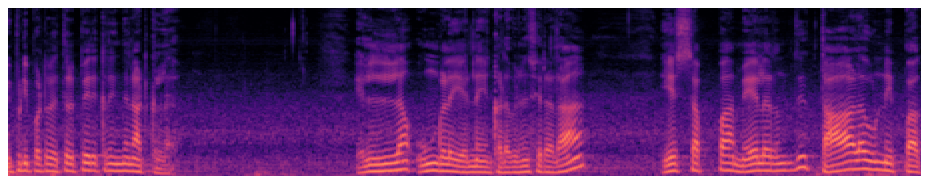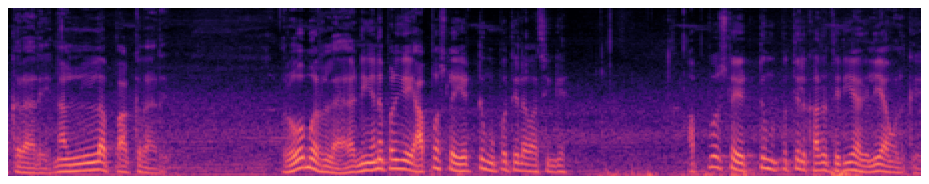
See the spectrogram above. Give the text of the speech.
இப்படிப்பட்ட எத்தனை பேர் இருக்கிற இந்த நாட்களில்? எல்லாம் உங்களை என்னையும் கடவுள் செய்கிறடா ஏசப்பா மேலேருந்து தாழ உன்னை பார்க்குறாரு நல்லா பார்க்குறாரு. ரோமரில் நீங்கள் என்ன பண்ணுங்க அப்போஸில் எட்டு முப்பத்தில் வாசிங்க. அப்போஸில் எட்டு முப்பத்தில் கதை தெரியாது இல்லையா அவங்களுக்கு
